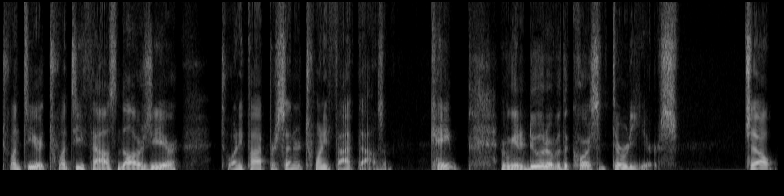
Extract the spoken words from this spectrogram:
20 or $20,000 a year, 25% or 25,000. Okay? And we're going to do it over the course of 30 years. So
